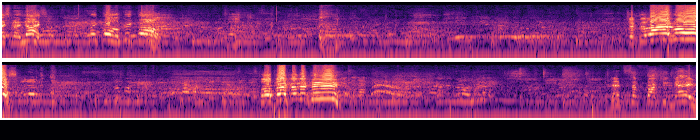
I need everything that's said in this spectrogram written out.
Nice, man, nice! Quick ball, quick ball! Check the line, boys! Fall back on the D! That's the fucking game!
